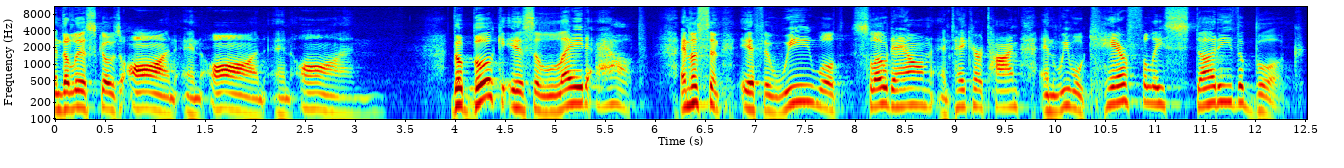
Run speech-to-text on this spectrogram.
And the list goes on and on and on. The book is laid out. And listen, if we will slow down and take our time and we will carefully study the book,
